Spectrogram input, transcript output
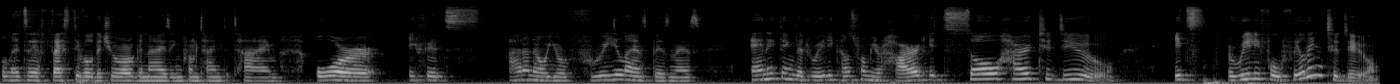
let's say a festival that you're organizing from time to time, or if it's I don't know your freelance business, anything that really comes from your heart, it's so hard to do. It's really fulfilling to do,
